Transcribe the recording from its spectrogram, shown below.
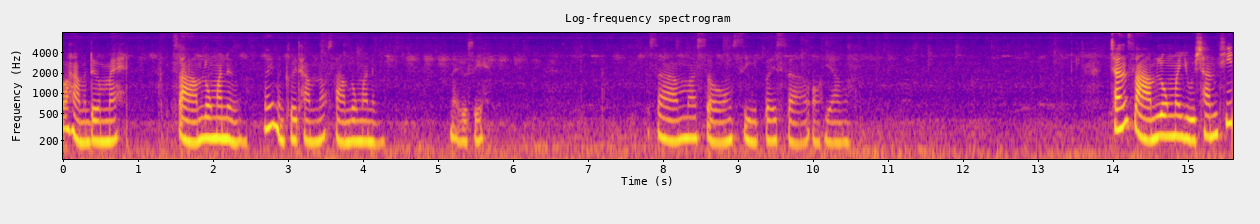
ก็หาเหมือนเดิมไหม3ลงมา1เฮ้ยเหมือนเคยทำเนาะ3ลงมา1ไหนดูสิ3มมา2 4ไป3ออกยัง ชั้น3ลงมาอยู่ชั้นที่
